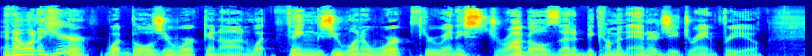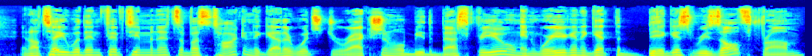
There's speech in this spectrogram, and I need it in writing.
And I want to hear what goals you're working on, what things you want to work through, any struggles that have become an energy drain for you. And I'll tell you within 15 minutes of us talking together which direction will be the best for you and where you're going to get the biggest results from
